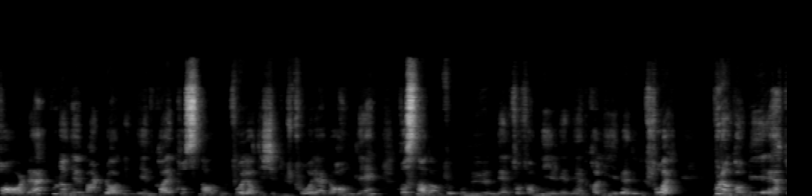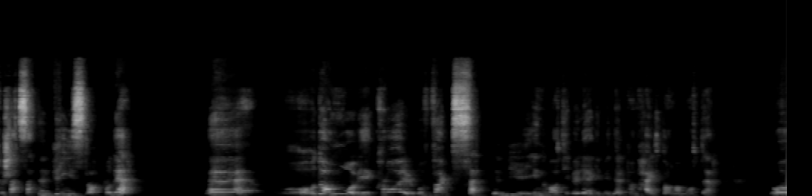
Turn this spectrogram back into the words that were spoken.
har det, hvordan er hverdagen din, hva er kostnaden for at ikke du får en behandling, kostnadene for kommunen din, for familien din, hva liv er det du får? Hvordan kan vi rett og slett sette en prislapp på det? Eh, og da må vi klare å verdsette nye innovative legemidler på en helt annen måte. Og,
